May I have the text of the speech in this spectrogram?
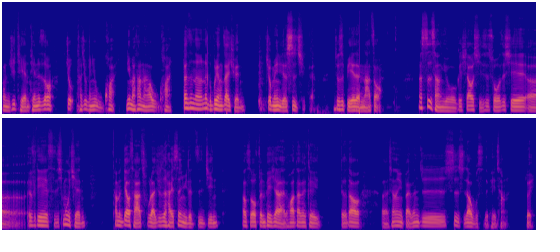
哦，你去填填了之后，就他就给你五块，你马上拿到五块，但是呢，那个不良债权就没你的事情了，就是别人拿走。那市场有个消息是说，这些呃 FTX 目前他们调查出来，就是还剩余的资金。到时候分配下来的话，大概可以得到呃，相当于百分之四十到五十的赔偿。对，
